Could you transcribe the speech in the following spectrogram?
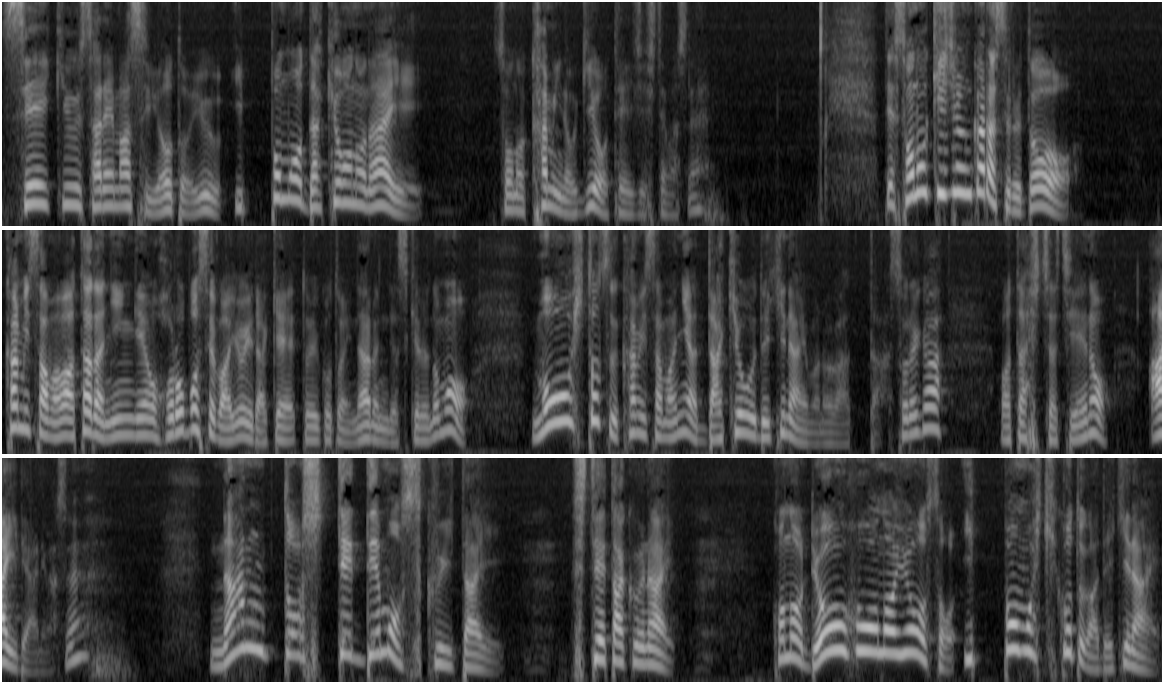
請求されますよという一歩も妥協のないその神の義を提示してますね。でその基準からすると神様はただ人間を滅ぼせばよいだけということになるんですけれどももう一つ神様には妥協できないものがあった。それが私たちへの愛でありますね。何としてでも救いたい。捨てたくない。この両方の要素一歩も引くことができない。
